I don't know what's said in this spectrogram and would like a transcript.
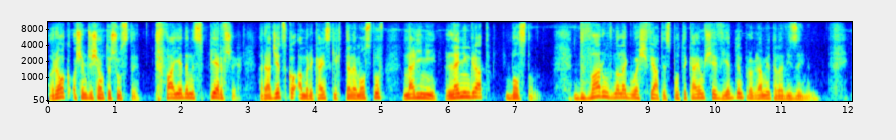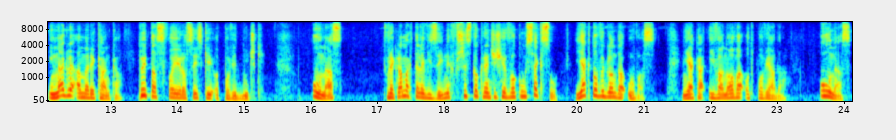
Rok 86. Trwa jeden z pierwszych radziecko-amerykańskich telemostów na linii Leningrad-Boston. Dwa równoległe światy spotykają się w jednym programie telewizyjnym. I nagle Amerykanka pyta swojej rosyjskiej odpowiedniczki. U nas w reklamach telewizyjnych wszystko kręci się wokół seksu. Jak to wygląda u was? Niejaka Iwanowa odpowiada. U nas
